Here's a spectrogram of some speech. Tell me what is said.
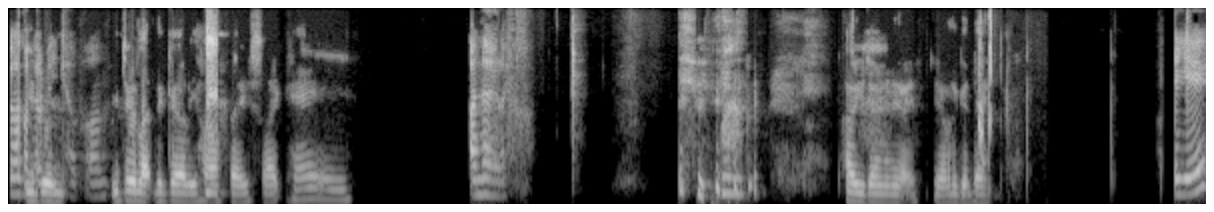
I got You no doing- makeup on. you're doing like the girly half face, like hey. I know. Like, How are you doing anyway? You having a good day? are you?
